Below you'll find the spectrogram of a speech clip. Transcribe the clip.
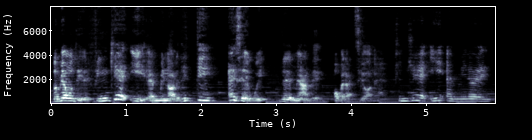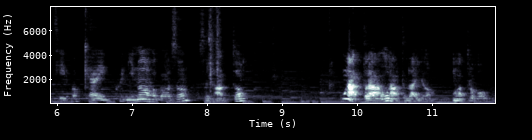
dobbiamo dire finché I è minore di T, esegui determinate operazioni. Finché I è minore di T. Ok, quindi nuovo coso. Esatto. Un'altra, un'altra, dai, no, un altro colpo.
